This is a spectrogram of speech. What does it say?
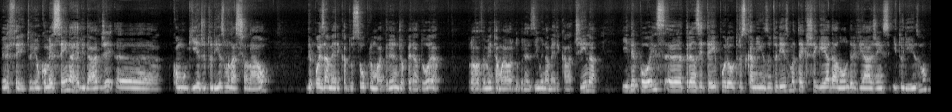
Perfeito. Eu comecei, na realidade, uh, como guia de turismo nacional, depois da América do Sul para uma grande operadora, provavelmente a maior do Brasil e na América Latina, e depois uh, transitei por outros caminhos no turismo até que cheguei a Dalonder Viagens e Turismo,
